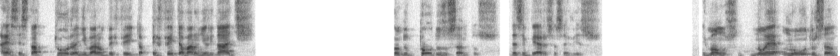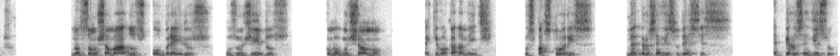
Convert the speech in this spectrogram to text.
a essa estatura de varão perfeito, a perfeita varonilidade, quando todos os santos desempenharem o seu serviço. Irmãos, não é um ou outro santo. Não são chamados obreiros, os ungidos, como alguns chamam equivocadamente, os pastores. Não é pelo serviço desses, é pelo serviço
